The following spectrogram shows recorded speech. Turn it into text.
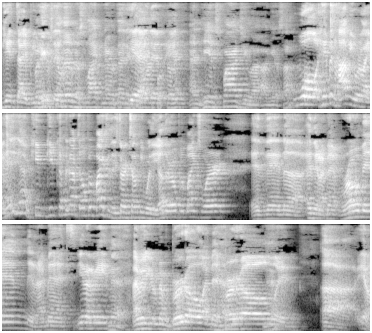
get diabetes. But he was still living his life and everything. and Yeah, and then- fulfilling- and he inspired you, I, I guess, huh? Well, him and Javi were like, "Hey, yeah, keep keep coming out to open mics," and they started telling me where the other open mics were, and then uh, and then I met Roman, and I met you know what I mean. Yeah. I mean, you remember Berto? I met Yeah. Berto, and uh, you know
